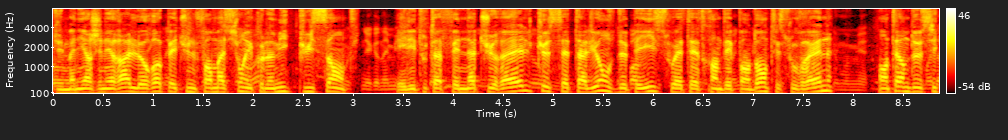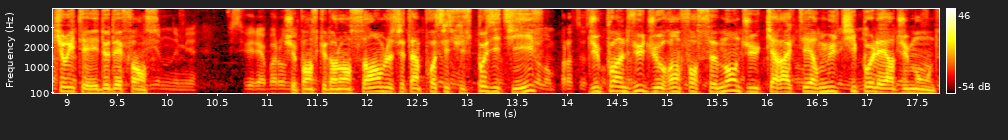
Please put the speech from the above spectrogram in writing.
D'une manière générale, l'Europe est une formation économique puissante et il est tout à fait naturel que cette alliance de pays souhaite être indépendante et souveraine en termes de sécurité et de défense. Je pense que dans l'ensemble, c'est un processus positif du point de vue du renforcement du caractère multipolaire du monde.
